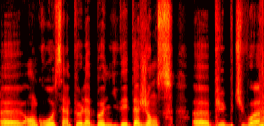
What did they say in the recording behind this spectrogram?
Euh, en gros, c'est un peu la bonne idée d'agence euh, pub, tu vois.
